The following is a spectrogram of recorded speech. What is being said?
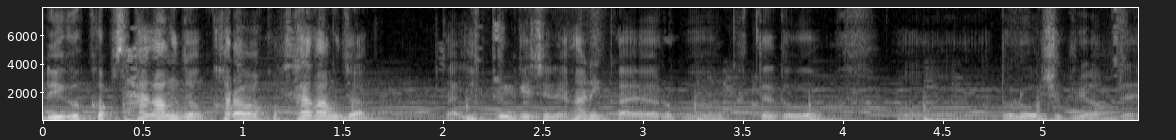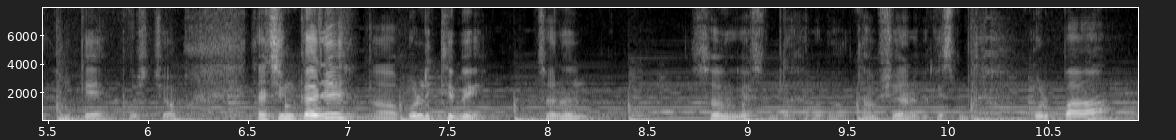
리그컵 4강전, 카라바컵 4강전. 자, 입중계 진행하니까요, 여러분. 그때도 어, 놀러 오시고요. 네, 함께 보시죠. 자, 지금까지 어, 볼리TV 저는 서영이었습니다. 여러분, 다음 시간에 뵙겠습니다. 꼴빠.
